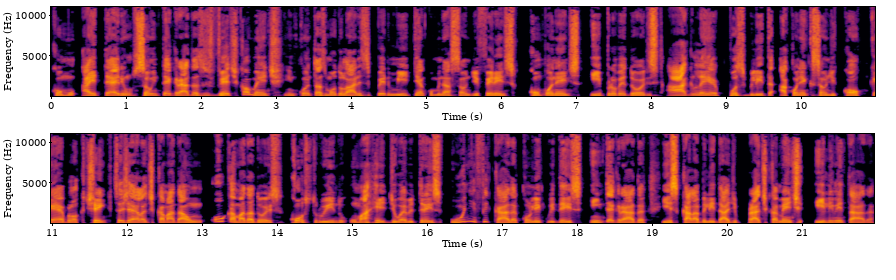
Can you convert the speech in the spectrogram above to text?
como a Ethereum são integradas verticalmente, enquanto as modulares permitem a combinação de diferentes componentes e provedores. A AgLayer possibilita a conexão de qualquer blockchain, seja ela de camada 1 ou camada 2, construindo uma rede Web3 unificada com liquidez integrada e escalabilidade praticamente ilimitada.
